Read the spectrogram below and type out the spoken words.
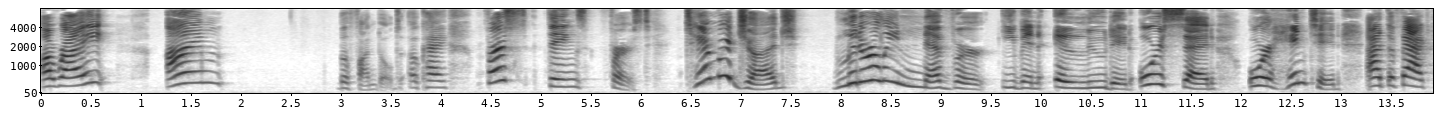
All right. I'm befuddled, okay? First things first. Tamra Judge literally never even alluded or said or hinted at the fact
